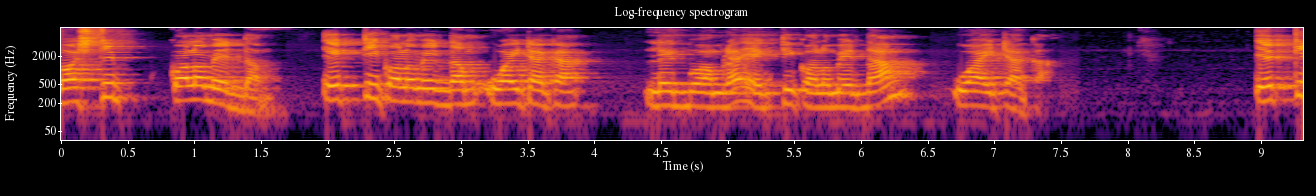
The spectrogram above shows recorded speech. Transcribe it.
দশটি কলমের দাম। একটি কলমের দাম ওয়াই টাকা, লিখব আমরা একটি কলমের দাম ওয়াই টাকা। একটি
